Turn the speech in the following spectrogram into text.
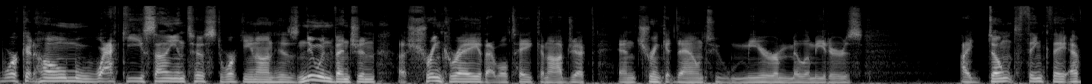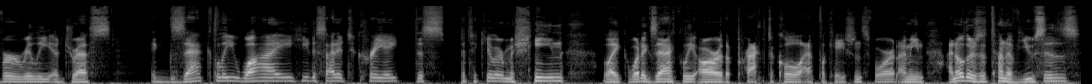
work at home wacky scientist working on his new invention, a shrink ray that will take an object and shrink it down to mere millimeters. I don't think they ever really address exactly why he decided to create this particular machine. Like, what exactly are the practical applications for it? I mean, I know there's a ton of uses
